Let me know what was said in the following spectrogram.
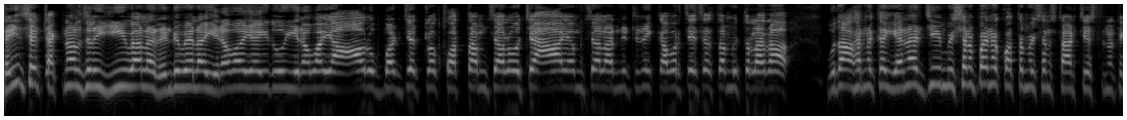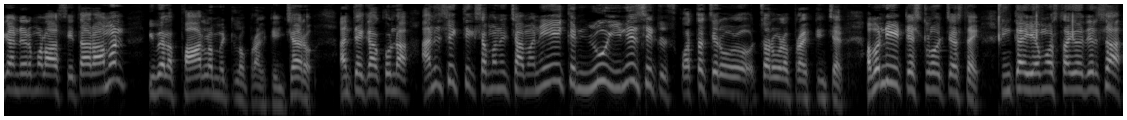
సైన్స్ అండ్ టెక్నాలజీలో ఈవేళ రెండు వేల ఇరవై ఐదు ఇరవై ఆరు బడ్జెట్లో కొత్త అంశాలు వచ్చే ఆ అంశాలన్నింటినీ కవర్ చేసేస్తాం మిత్రులారా. ఉదాహరణకు ఎనర్జీ మిషన్ పైన కొత్త మిషన్ స్టార్ట్ చేస్తున్నట్టుగా నిర్మలా సీతారామన్ ఈవేళ పార్లమెంట్లో ప్రకటించారు. అంతేకాకుండా అణుశక్తికి సంబంధించి అనేక న్యూ ఇనిషియేటివ్స్ కొత్త చొరవ చొరవలు ప్రకటించారు. అవన్నీ ఈ టెస్ట్లో వచ్చేస్తాయి. ఇంకా ఏమొస్తాయో తెలుసా?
